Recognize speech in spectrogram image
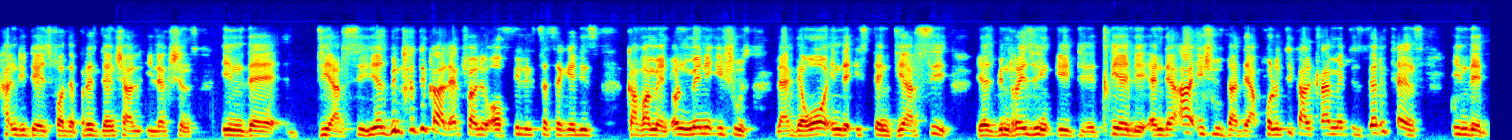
candidates for the presidential elections in the DRC. He has been critical actually of Felix Tshisekedi's government on many issues like the war in the eastern DRC. He has been raising it clearly. And there are issues that their political climate is very tense in the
